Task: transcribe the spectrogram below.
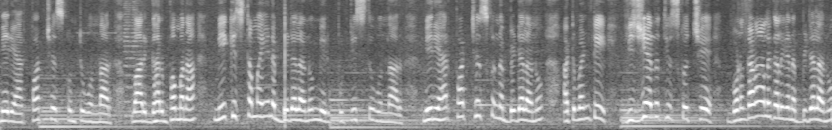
మీరు ఏర్పాటు చేసుకుంటూ ఉన్నారు. వారి గర్భమున మీకు ఇష్టమైన బిడ్డలను మీరు పుట్టిస్తూ ఉన్నారు. మీరు ఏర్పాటు చేసుకున్న బిడ్డలను అటువంటి విజయాలు తీసుకొచ్చే గుణగణాలు కలిగిన బిడ్డలను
